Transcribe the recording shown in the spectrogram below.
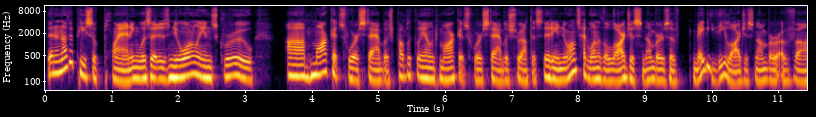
then another piece of planning was that as New Orleans grew, uh, markets were established, publicly owned markets were established throughout the city. And New Orleans had one of the largest numbers of, maybe the largest number of uh,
